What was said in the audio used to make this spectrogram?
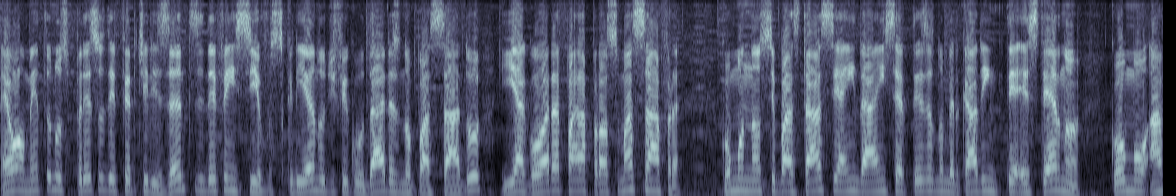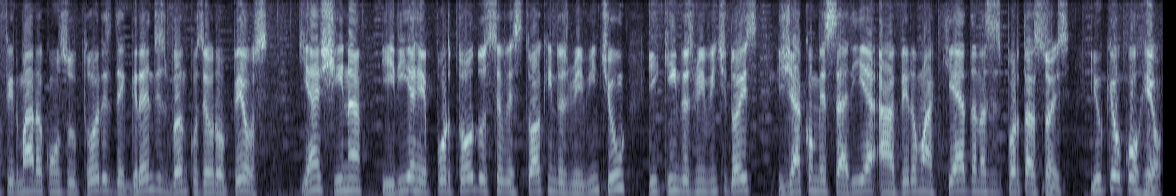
é o aumento nos preços de fertilizantes e defensivos, criando dificuldades no passado e agora para a próxima safra. Como não se bastasse, ainda há incerteza no mercado externo, como afirmaram consultores de grandes bancos europeus, que a China iria repor todo o seu estoque em 2021 e que em 2022 já começaria a haver uma queda nas exportações. E o que ocorreu?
